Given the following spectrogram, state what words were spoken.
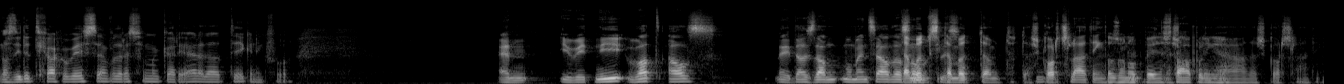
Als dit het gaat geweest zijn voor de rest van mijn carrière, dat teken ik voor. En je weet niet wat als... Nee, dat is dan het moment zelf dat Dat, moet, dat, moet, dat, dat is kortsluiting. Dat is een opeenstapeling. Ja, dat is kortsluiting.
